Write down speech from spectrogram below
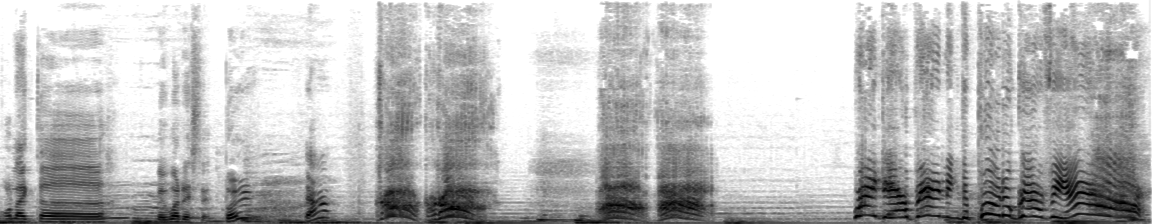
or like a wait what is it bird? Yeah. Why they are banning the pornography? Ah!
